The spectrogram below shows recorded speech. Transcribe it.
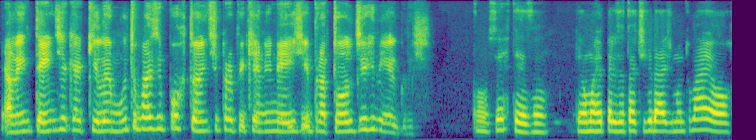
Ela entende que aquilo é muito mais importante para a pequena Inês e para todos os negros. Com certeza. Tem uma representatividade muito maior.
